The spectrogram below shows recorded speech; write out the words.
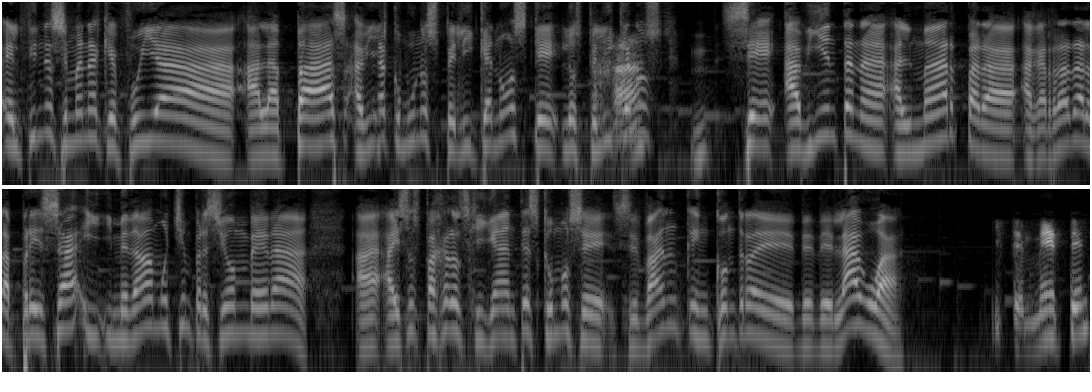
el fin de semana que fui a, a La Paz, había como unos pelícanos que los pelícanos mm, se avientan a- al mar para agarrar a la presa y, y me daba mucha impresión ver a, a- a esos pájaros gigantes cómo se, se van en contra de- de- del agua. Y se meten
